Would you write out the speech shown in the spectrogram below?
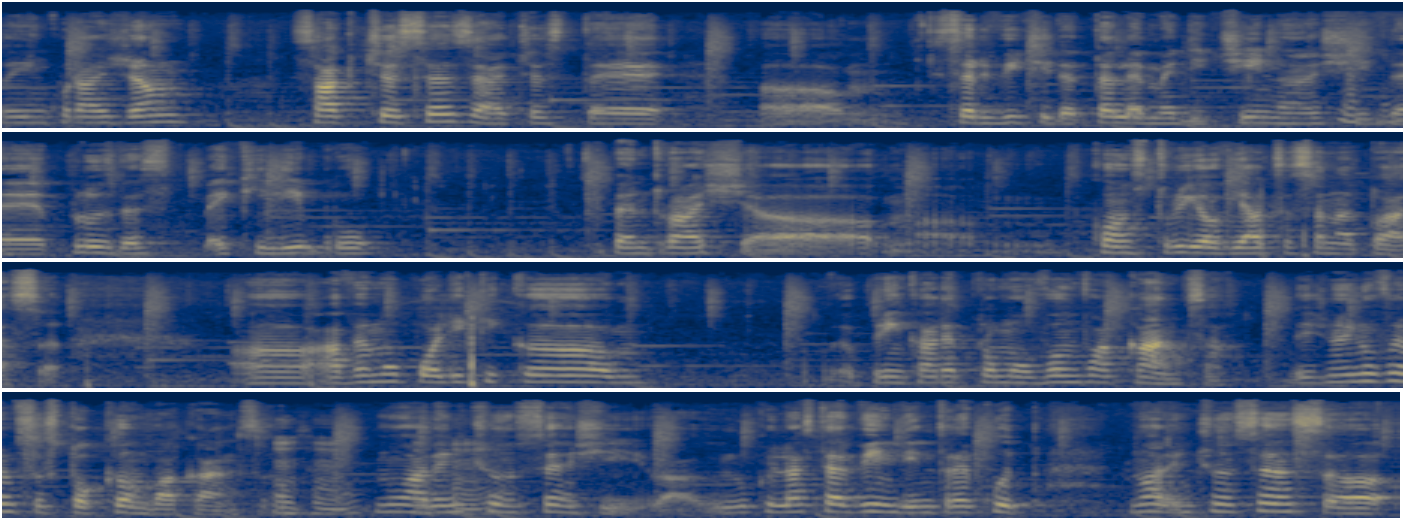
Îi încurajăm să acceseze aceste uh, servicii de telemedicină și uh-huh. de plus de echilibru pentru a-și uh, construi o viață sănătoasă. Uh, avem o politică prin care promovăm vacanța. Deci noi nu vrem să stocăm vacanță. Uh-huh. Nu are uh-huh. niciun sens și uh, lucrurile astea vin din trecut. Nu are niciun sens să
